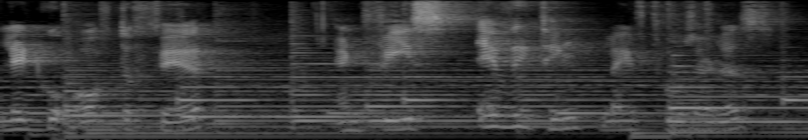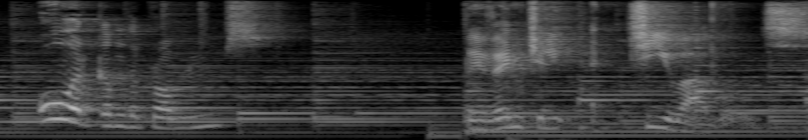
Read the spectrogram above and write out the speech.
let go of the fear and face everything life throws at us, overcome the problems to eventually achieve our goals.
